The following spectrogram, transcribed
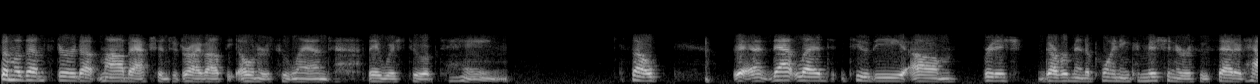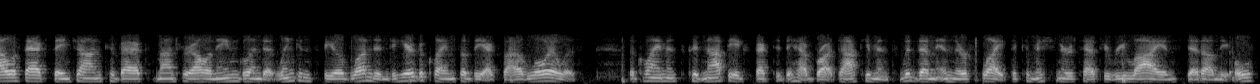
Some of them stirred up mob action to drive out the owners who land they wished to obtain. So and that led to the um, British government appointing commissioners who sat at Halifax, St. John, Quebec, Montreal, and England at Lincoln's Field, London, to hear the claims of the exiled loyalists. The claimants could not be expected to have brought documents with them in their flight. The commissioners had to rely instead on the oaths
